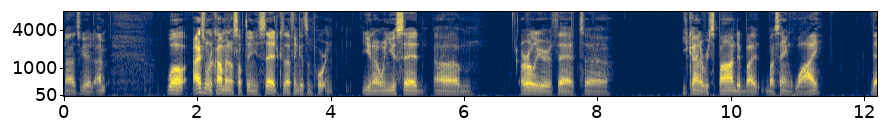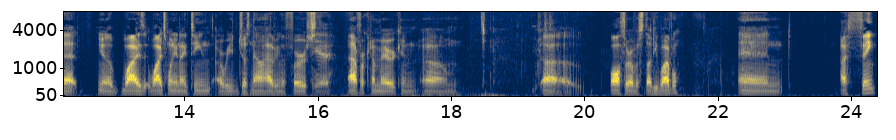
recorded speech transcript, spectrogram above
no, that's good. I'm. Well, I just want to comment on something you said because I think it's important. You know, when you said um, earlier that uh, you kind of responded by by saying why, that you know why is it why 2019 are we just now having the first yeah, African American um, uh, author of a study Bible, and I think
